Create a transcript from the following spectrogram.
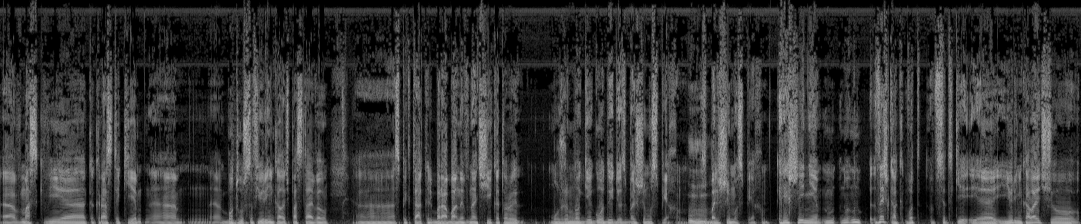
Э, в Москве как раз-таки Бутусов Юрий Николаевич поставил спектакль «Барабаны в ночи», который уже многие годы идет с большим успехом. Угу. С большим успехом. Решение, ну, знаешь как, вот все-таки э, Юрию Николаевичу,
